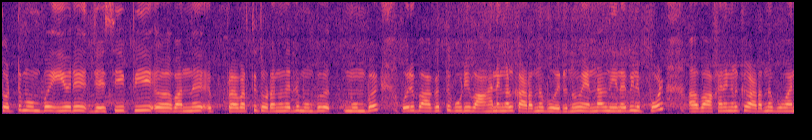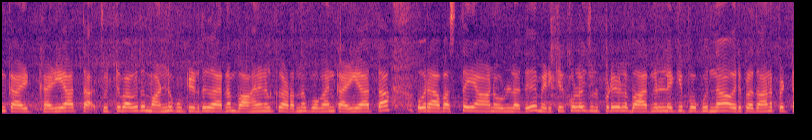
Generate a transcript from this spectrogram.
തൊട്ട് മുമ്പ് ഈ ഒരു ജെ സി പി വന്ന് പ്രവർത്തി തുടങ്ങുന്നതിന് മുമ്പ് മുമ്പ് ഒരു ഭാഗത്ത് കൂടി വാഹനങ്ങൾ കടന്നു പോയിരുന്നു. എന്നാൽ നിലവിൽ ഇപ്പോൾ വാഹനങ്ങൾക്ക് കടന്നു പോകാൻ കഴിയാത്ത ചുറ്റുഭാഗത്ത് മണ്ണ് കൂട്ടിയെടുത്ത് കാരണം വാഹനങ്ങൾക്ക് കടന്നു പോകാൻ കഴിയാത്ത ഒരവസ്ഥയാണ് ഉള്ളത് മെഡിക്കൽ കോളേജ് ഉൾപ്പെടെയുള്ള ഭാഗങ്ങളിലേക്ക് പോകുന്ന ഒരു പ്രധാനപ്പെട്ട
